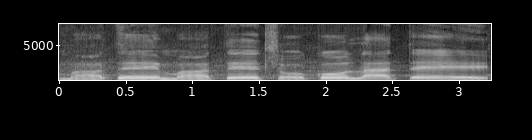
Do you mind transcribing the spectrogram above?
Mate, mate, chocolate.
